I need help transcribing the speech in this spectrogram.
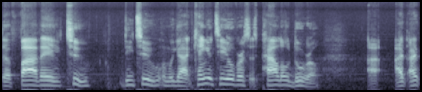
the 5A2, D2, and we got Canutillo versus Palo Duro. I, I,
